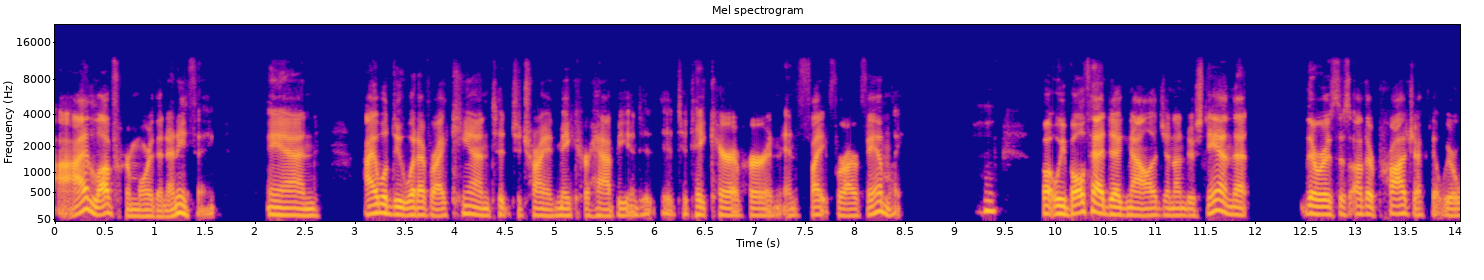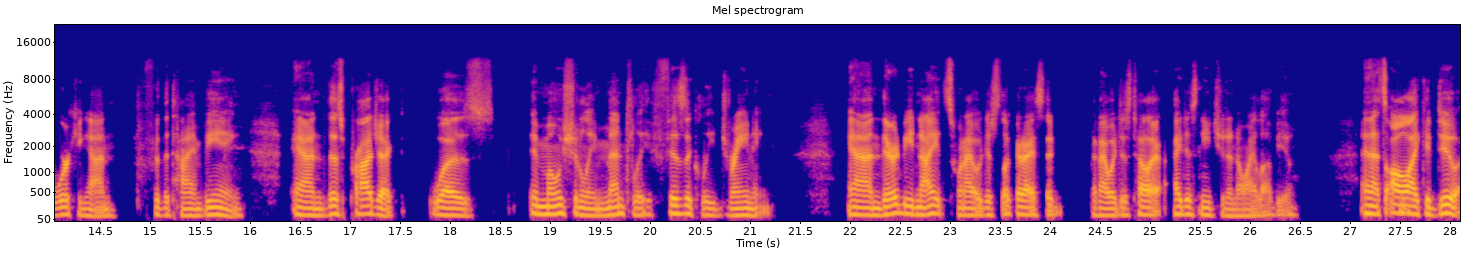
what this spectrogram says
i love her more than anything. And i will do whatever i can to to try and make her happy and to, to take care of her and, and fight for our family. Mm-hmm. but we both had to acknowledge and understand that there was this other project that we were working on for the time being. And this project was emotionally mentally physically draining and there'd be nights when I would just look at her, I said, and I would just tell her, I just need you to know I love you. And that's all mm-hmm. I could do.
